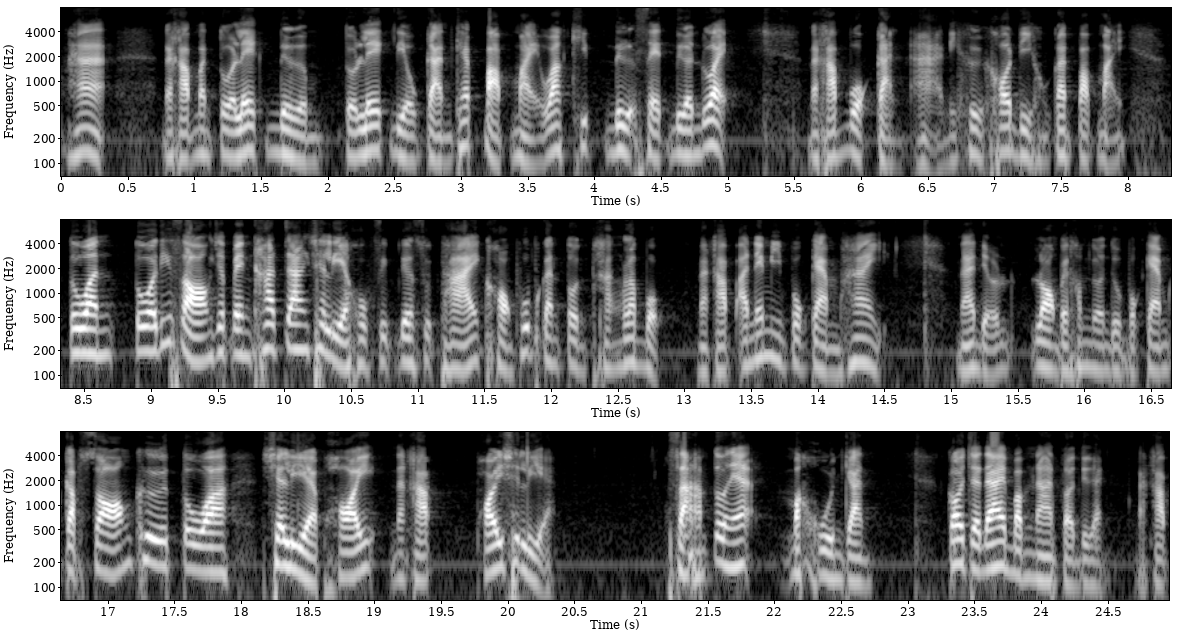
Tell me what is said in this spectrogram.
0.125 นะครับมันตัวเลขเดิมตัวเลขเดียวกันแค่ปรับใหม่ว่าคิดเดือนเศษเดือนด้วยนะครับบวกกันอ่านี่คือข้อดีของการปรับใหม่ ตัวตัวที่ 2 จะเป็นค่าจ้างเฉลี่ย 60 เดือนสุดท้ายของผู้ประกันตนทั้งระบบนะครับอันนี้มีโปรแกรมให้นะเดี๋ยวลองไปคำนวณดูโปรแกรมกับ 2 คือตัวเฉลี่ย point นะครับ point เฉลี่ย 3ตัวเนี้ยมาคูณกัน ก็จะได้บำนาญต่อเดือนนะครับ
